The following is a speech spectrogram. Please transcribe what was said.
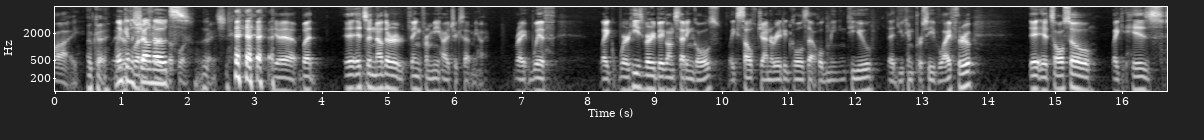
by. Okay. Link in the show notes. Right. yeah, but it's another thing from Mihaly Csikszentmihalyi, right? With like where he's very big on setting goals, like self-generated goals that hold meaning to you that you can perceive life through it's also like his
